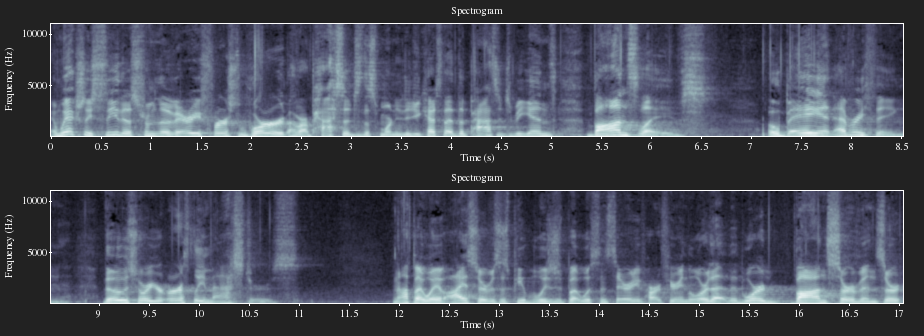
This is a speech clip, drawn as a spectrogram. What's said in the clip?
And we actually see this from the very first word of our passage this morning. Did you catch that? The passage begins Bond slaves, obey in everything those who are your earthly masters. Not by way of eye service as people pleasers, but with sincerity of heart, fearing the Lord. That the word bond servants, or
